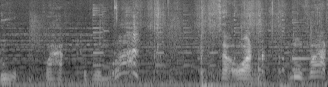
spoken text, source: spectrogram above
รูปวาดครับผมว้าสะออนรูปวาด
